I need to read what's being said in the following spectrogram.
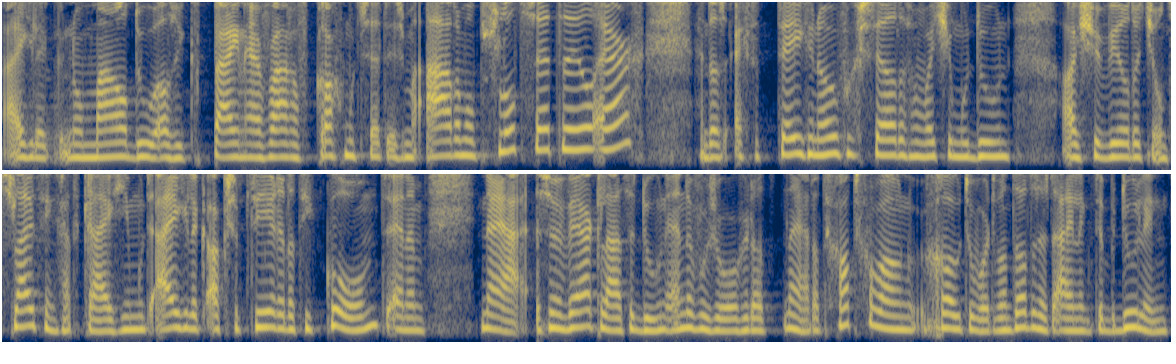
eigenlijk normaal doe als ik pijn ervaar of kracht moet zetten, is mijn adem op slot zetten heel erg. En dat is echt het tegenovergestelde van wat je moet doen als je wil dat je ontsluiting gaat krijgen. Je moet eigenlijk accepteren dat hij komt en hem nou ja, zijn werk laten doen. En ervoor zorgen dat nou ja, dat gat gewoon groter wordt. Want dat is uiteindelijk de bedoeling.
